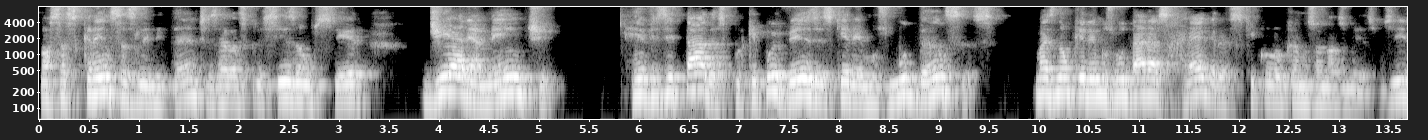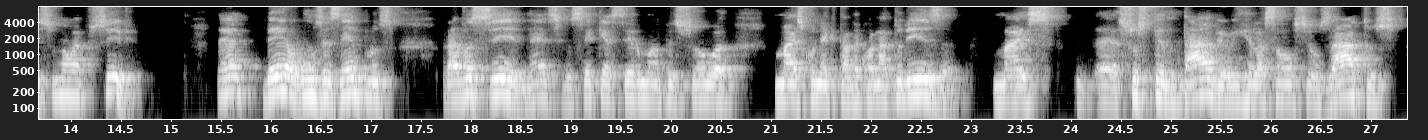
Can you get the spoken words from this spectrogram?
Nossas crenças limitantes, elas precisam ser diariamente revisitadas, porque por vezes queremos mudanças, mas não queremos mudar as regras que colocamos a nós mesmos. E isso não é possível. Né? Dei alguns exemplos para você, né? Se você quer ser uma pessoa mais conectada com a natureza, mais é, sustentável em relação aos seus atos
